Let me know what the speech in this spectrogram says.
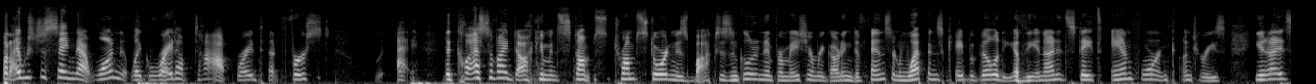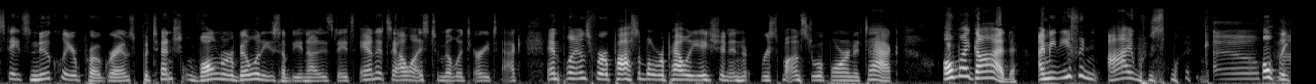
But I was just saying that one, like right up top, right? That first, the classified documents Stump, Trump stored in his boxes included information regarding defense and weapons capability of the United States and foreign countries, United States nuclear programs, potential vulnerabilities of the United States and its allies to military attack, and plans for a possible retaliation in response to a foreign attack. Oh my God! I mean, even I was like, oh "Holy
